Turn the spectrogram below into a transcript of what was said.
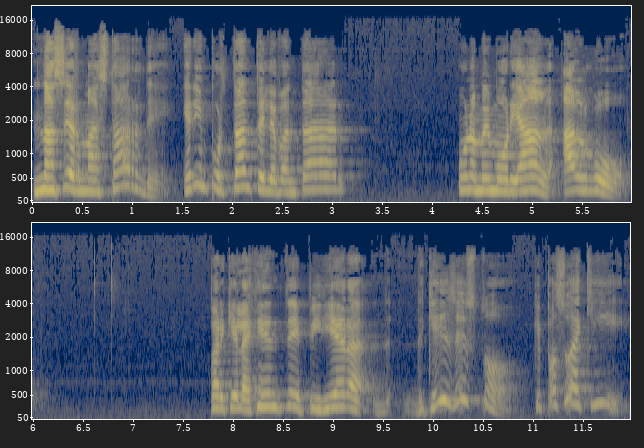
nacer más tarde, era importante levantar una memorial, algo, para que la gente pidiera, ¿de qué es esto? ¿Qué pasó aquí?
